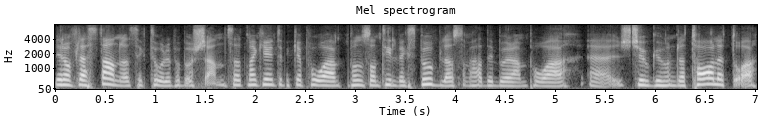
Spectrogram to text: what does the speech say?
i de flesta andra sektorer på börsen. Så att man kan ju inte peka på, på en sån tillväxtbubbla som vi hade i början på eh, 2000-talet då.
